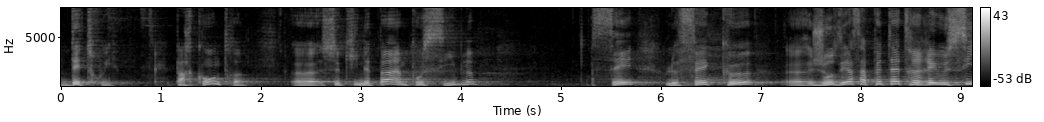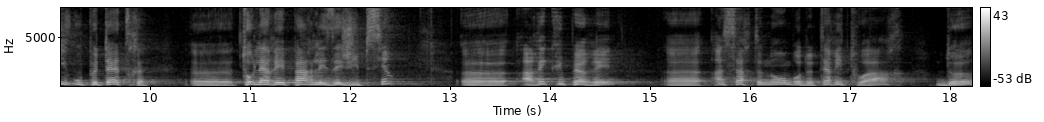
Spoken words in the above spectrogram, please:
détruit. Par contre, ce qui n'est pas impossible, c'est le fait que euh, Josias a peut-être réussi ou peut-être euh, toléré par les Égyptiens euh, à récupérer un certain nombre de territoires de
